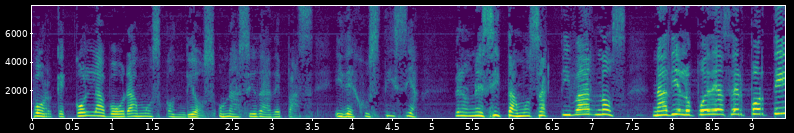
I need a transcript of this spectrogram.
porque colaboramos con Dios, una ciudad de paz y de justicia. Pero necesitamos activarnos. Nadie lo puede hacer por ti.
